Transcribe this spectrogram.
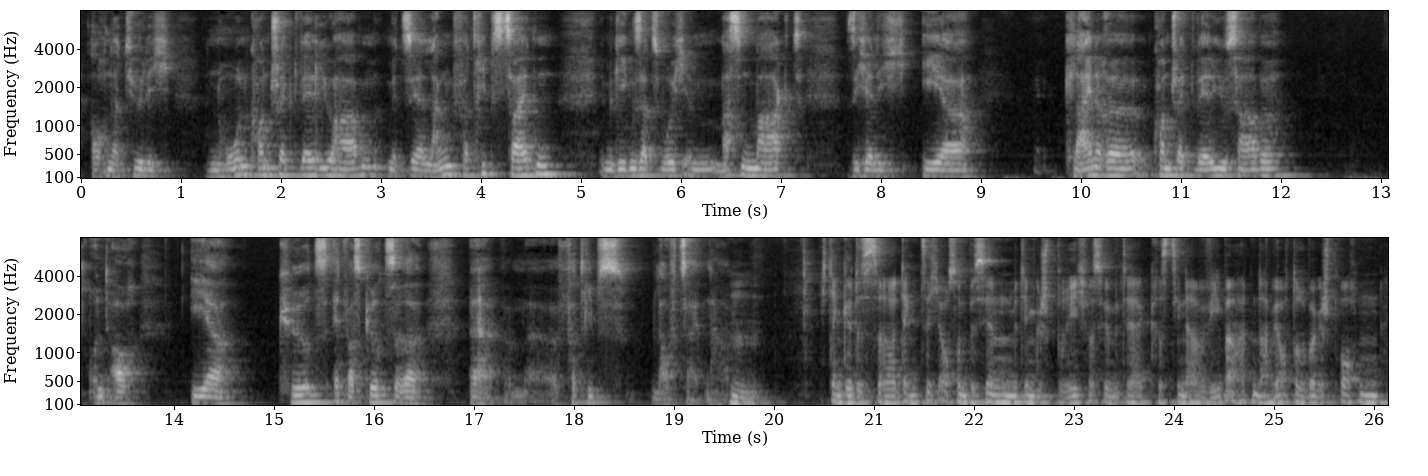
auch natürlich einen hohen Contract Value haben mit sehr langen Vertriebszeiten. Im Gegensatz, wo ich im Massenmarkt sicherlich eher kleinere Contract Values habe und auch eher kürz, etwas kürzere äh, äh, Vertriebslaufzeiten habe. Hm. Ich denke, das äh, denkt sich auch so ein bisschen mit dem Gespräch, was wir mit der Christina Weber hatten. Da haben wir auch darüber gesprochen,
